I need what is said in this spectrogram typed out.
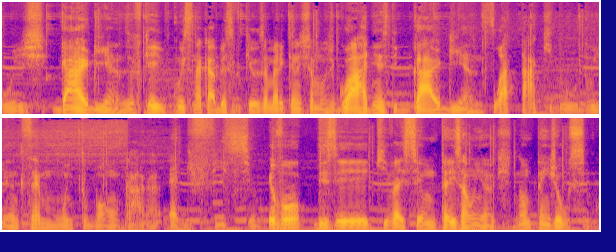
os Guardians. Eu fiquei com isso na cabeça porque os americanos chamam os Guardians de Guardians. O ataque do, do Yankees é muito bom, cara. É difícil. Eu vou dizer que vai ser um 3x1 Yankees. Não tem jogo 5.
